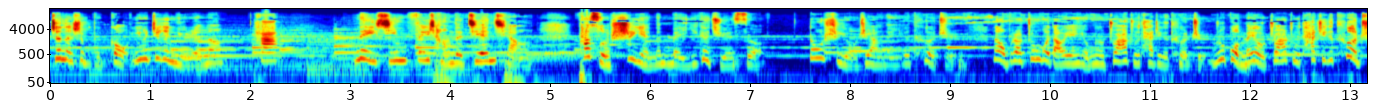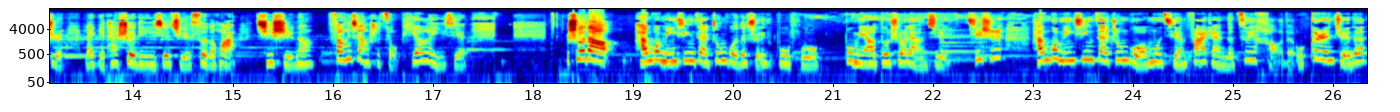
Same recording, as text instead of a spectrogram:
真的是不够。因为这个女人呢，她内心非常的坚强，她所饰演的每一个角色都是有这样的一个特质。那我不知道中国导演有没有抓住她这个特质。如果没有抓住她这个特质来给她设定一些角色的话，其实呢方向是走偏了一些。说到韩国明星在中国的水土不服。不免要多说两句。其实，韩国明星在中国目前发展的最好的，我个人觉得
